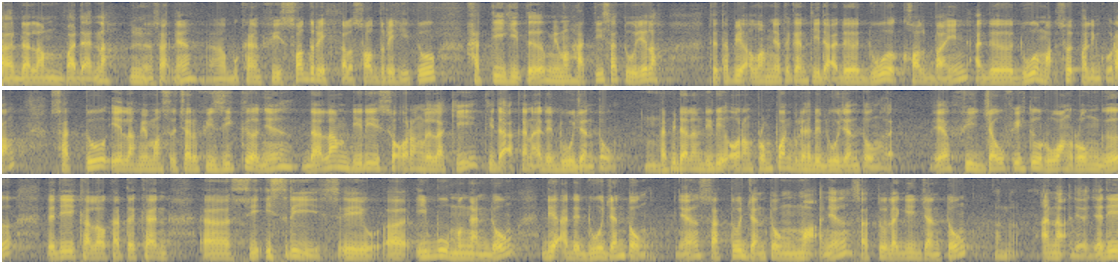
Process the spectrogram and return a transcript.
uh, dalam badan lah ya. ustaz ya. Uh, bukan fi sadrih. Kalau sadrih itu hati kita memang hati satu je lah tetapi Allah menyatakan tidak ada dua qalbain ada dua maksud paling kurang. Satu ialah memang secara fizikalnya dalam diri seorang lelaki tidak akan ada dua jantung. Hmm. tapi dalam diri orang perempuan boleh ada dua jantung ustaz. Ya fi jaufih tu ruang rongga. Jadi kalau katakan uh, si isteri si uh, ibu mengandung dia ada dua jantung. Ya satu jantung maknya satu lagi jantung anak. anak dia. Jadi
